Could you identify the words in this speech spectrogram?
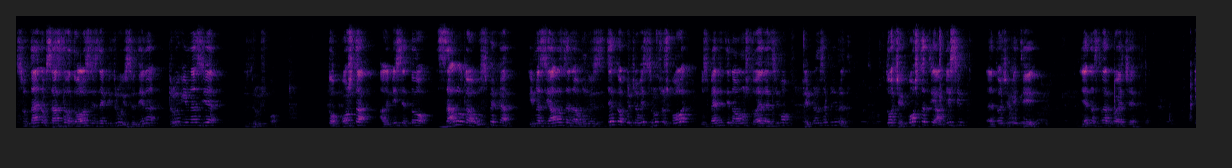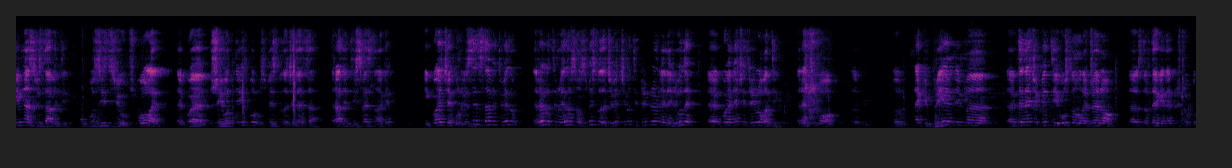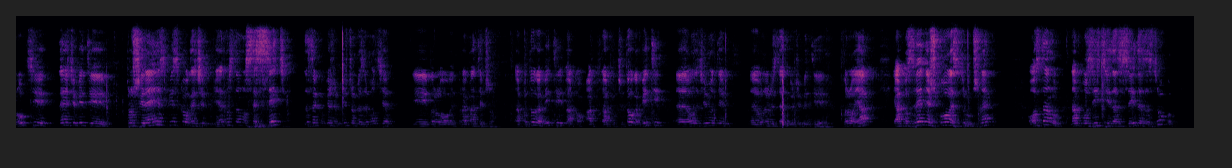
su tajnog sastava dolaze iz nekih drugih sredina, drugih gimnazija ili drugih škola. To košta, ali mislim to zaloga uspeha gimnazijalaca na univerzitetu ako će već stručna škola usmeriti na ono što je, recimo, priprema za privredu. To će koštati, ali mislim, e, to će biti jedna stvar koja će gimnaziju staviti u poziciju škole e, koja je životni izbor, u smislu da će deca raditi sve snage, i koja će univerzitet staviti u jednom relativno jednostavnom smislu da će već imati pripremljene ljude e, koje neće drilovati, recimo e, nekim prijemnim, e, gde neće biti uslovno rečeno e, strategije ne priča o korupciji, gde neće biti proširenje spiskova, gde će jednostavno se seći, da sve kako kažem pričam bez emocija i vrlo ovaj, pragmatično. Ako toga biti, ako, ako, ako će toga biti, e, onda će imati e, univerzitet koji će biti vrlo jak. I ako srednje škole stručne ostanu na poziciji da se ide za strukom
